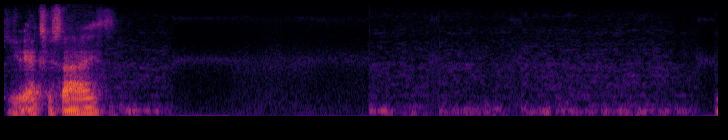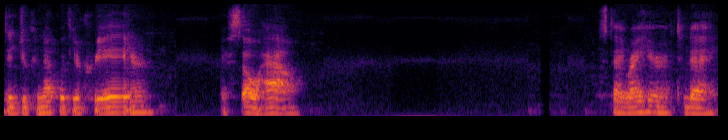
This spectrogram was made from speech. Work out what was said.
Did you exercise? Did you connect with your creator? If so, how? Stay right here today.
